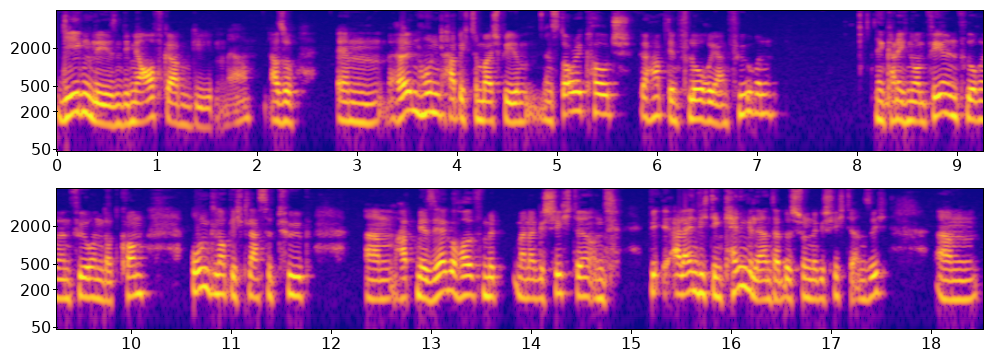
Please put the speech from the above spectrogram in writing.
gegenlesen, die mir Aufgaben geben, ja. Also im Höllenhund habe ich zum Beispiel einen Story Coach gehabt, den Florian Führen. Den kann ich nur empfehlen, florianführen.com. Unglaublich klasse Typ, ähm, hat mir sehr geholfen mit meiner Geschichte und wie, allein wie ich den kennengelernt habe, ist schon eine Geschichte an sich. Ähm,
